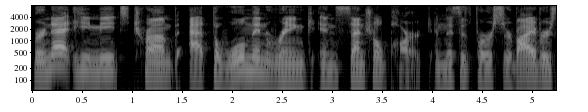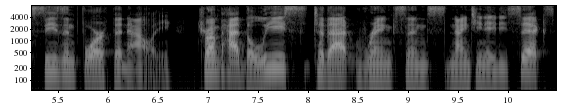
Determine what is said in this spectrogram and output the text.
Burnett, he meets Trump at the Wollman Rink in Central Park, and this is for Survivor's season four finale. Trump had the lease to that rink since 1986.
